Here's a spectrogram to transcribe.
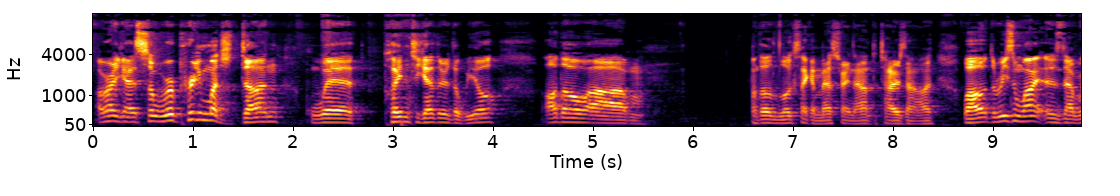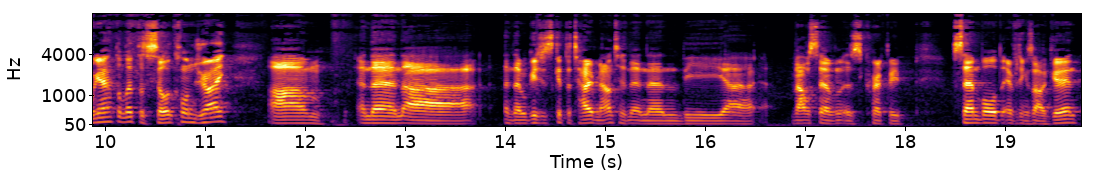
Alright guys, so we're pretty much done with putting together the wheel. Although um although it looks like a mess right now, the tire's not on. Well, the reason why is that we're gonna have to let the silicone dry. Um and then uh and then we could just get the tire mounted and then the uh valve stem is correctly assembled, everything's all good.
